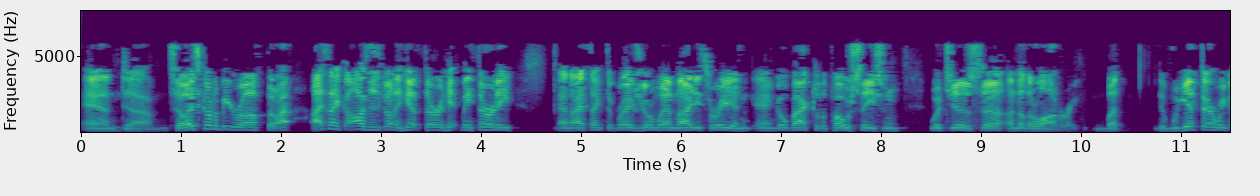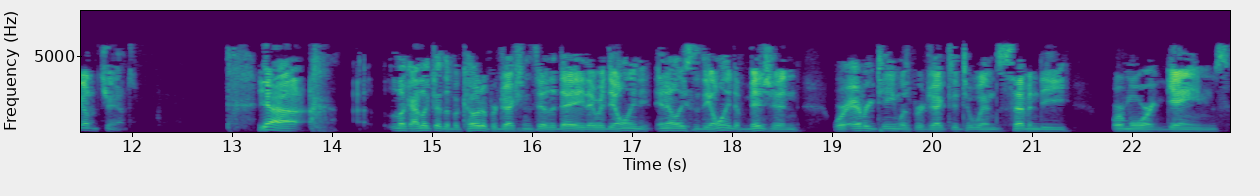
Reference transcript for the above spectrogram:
and um, so it's going to be rough. But I I think Oz is going to hit thirty, hit me 30, and I think the Braves are going to win 93 and and go back to the postseason, which is uh, another lottery. But if we get there, we got a chance. Yeah. Look, I looked at the PECOTA projections the other day. They were the only, NL East is the only division where every team was projected to win 70 or more games.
